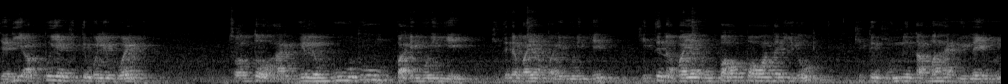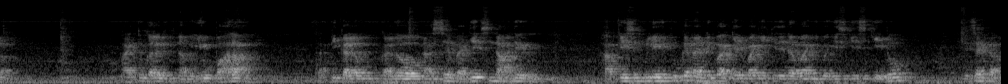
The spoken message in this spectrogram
Jadi apa yang kita boleh buat, contoh harga lembu tu RM4,000. Kita dah bayar RM4,000. Kita nak bayar upah-upah orang tadi tu, kita guna tambahan duit lain pula. Ha, itu kalau kita nak bagi upah lah. Tapi kalau kalau nak save budget senang je. Habis sembelih tu kan ada bagian-bagian kita dah bagi-bagi sikit-sikit tu. Dia cakap,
